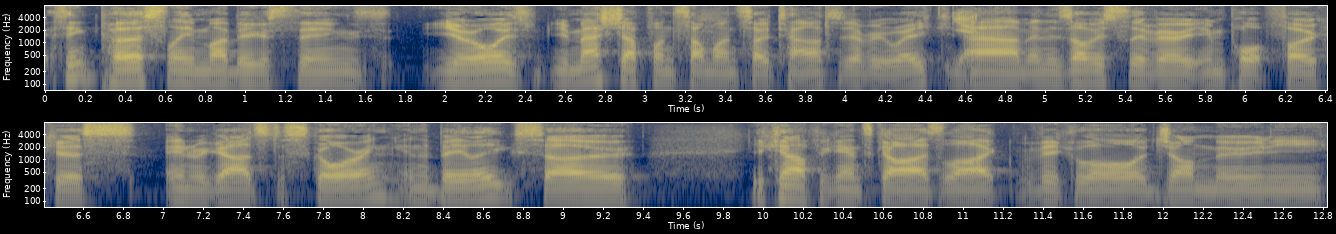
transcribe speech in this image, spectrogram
think personally, my biggest things you're always you're matched up on someone so talented every week, Yeah. um, and there's obviously a very import focus in regards to scoring in the B League. So you come up against guys like Vic Law, John Mooney.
